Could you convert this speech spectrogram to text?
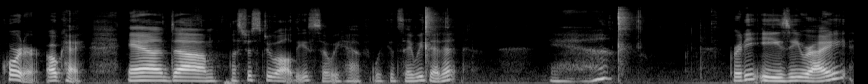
quarter. Okay, and um, let's just do all these so we have we can say we did it. Yeah, pretty easy, right?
